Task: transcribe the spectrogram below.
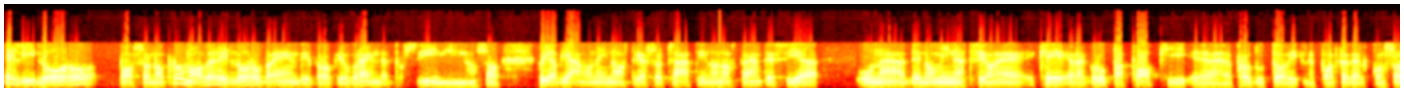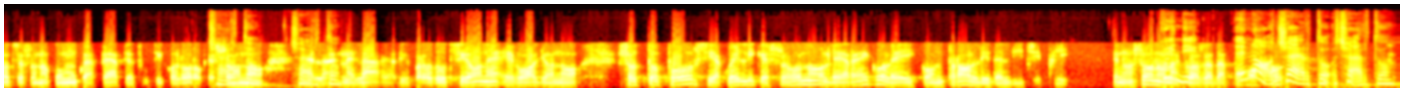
e lì loro possono promuovere il loro brand, il proprio brand, Tossini, non so. Qui abbiamo nei nostri associati, nonostante sia una denominazione che raggruppa pochi eh, produttori. Le porte del consorzio sono comunque aperte a tutti coloro che certo, sono certo. Nella, nell'area di produzione e vogliono sottoporsi a quelli che sono le regole e i controlli dell'IGP, che non sono Quindi, una cosa da poco. Eh no, certo, certo.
